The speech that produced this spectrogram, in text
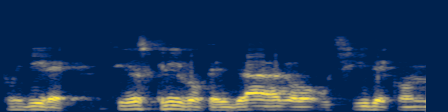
come dire, se io scrivo che il drago uccide con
